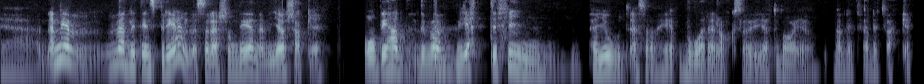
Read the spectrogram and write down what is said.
eh, nej, men väldigt inspirerande sådär som det är när vi gör saker. Och vi hade, det var en mm. jättefin period, alltså våren också i Göteborg. Och väldigt, väldigt vackert.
